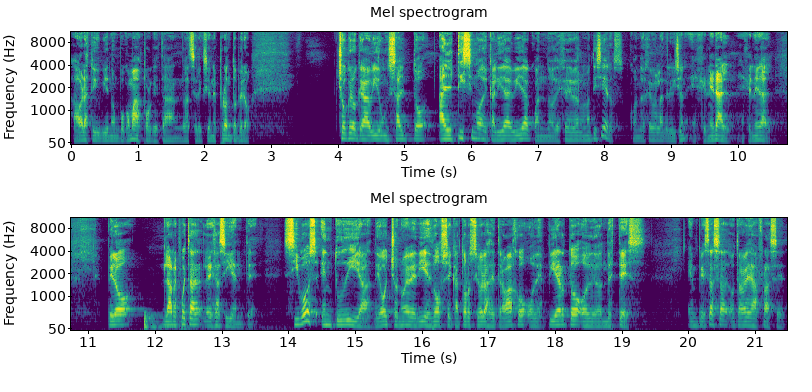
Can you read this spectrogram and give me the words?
ahora estoy viendo un poco más porque están las elecciones pronto, pero yo creo que ha habido un salto altísimo de calidad de vida cuando dejé de ver los noticieros, cuando dejé de ver la televisión en general, en general. Pero la respuesta es la siguiente. Si vos en tu día de 8, 9, 10, 12, 14 horas de trabajo o despierto o de donde estés, empezás a, otra vez la frase,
